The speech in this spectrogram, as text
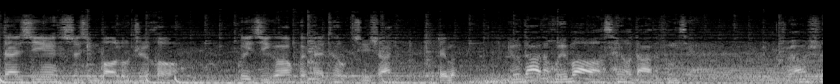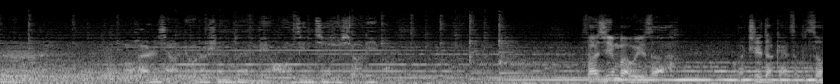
是担心事情暴露之后？贵机关会派特务巡杀你，对吗？有大的回报才有大的风险，主要是我还是想留着身份为黄金继续效力吧。放心吧，维萨，我知道该怎么做。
